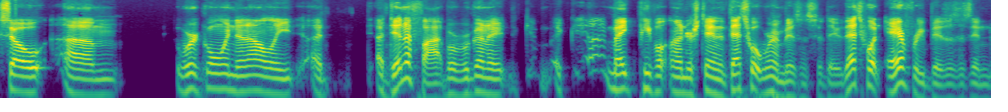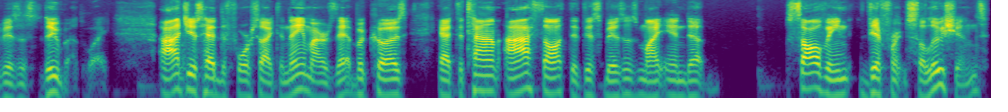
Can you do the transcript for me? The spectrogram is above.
So um, we're going to not only uh, identify it, but we're going to uh, make people understand that that's what we're in business to do. That's what every business is in business to do, by the way. I just had the foresight to name ours that because at the time I thought that this business might end up solving different solutions,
